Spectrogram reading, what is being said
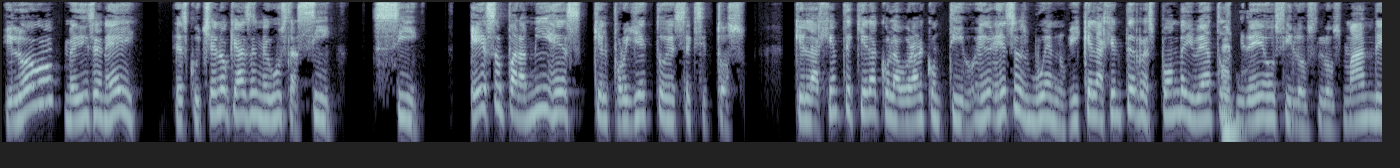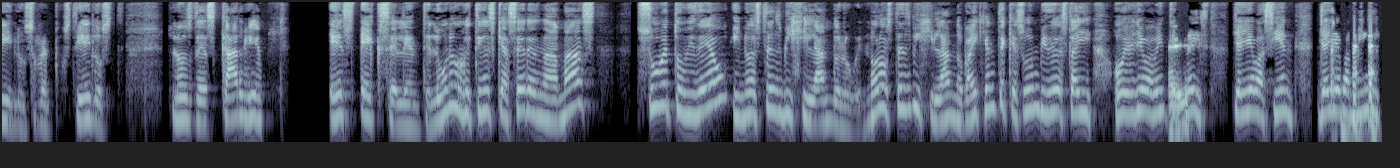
Y luego me dicen, hey, escuché lo que haces, me gusta, sí, sí. Eso para mí es que el proyecto es exitoso, que la gente quiera colaborar contigo, e, eso es bueno, y que la gente responda y vea tus videos y los, los mande y los repostee y los, los descargue, es excelente. Lo único que tienes que hacer es nada más sube tu video y no estés vigilándolo, güey. No lo estés vigilando. Hay gente que sube un video, está ahí, oh, ya lleva 20 plays, ya lleva 100, ya lleva 1000.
